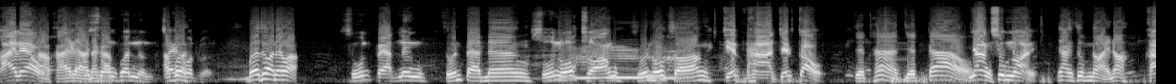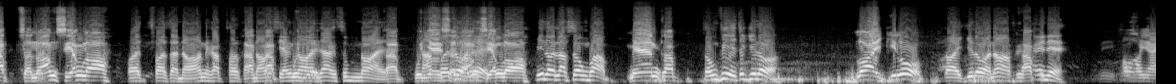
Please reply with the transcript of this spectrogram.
ขายแล้วอ้าวขายแล้วนะครับไปส่งเพิ่นนั่นเอาใส่เบอร์รถเว้ยเบอร์โทรไหนวะ081ศูนย์แปดหนึ่ง062ศูนย์หกสอง7579เจ็ด ห้าเจ็ดเก้าย่างซุ่มหน่อย ย่างซุ่มหน่อยเนาะครับสนองเสียงรอพอพอสนองนะครับพอครัสบนองครับเสียงหน่อยผู้ใหญ่ย่างซุ่มหน่อยครับผู้ใหญ่ตามบร์สโทนองลเสียงรอมีรถรับส่งพร้อมแมนครับส่งฟรีจักกิโลร้อยกิโลร้อยกิโลเนาะครับไอ้นี่นี่ของพ่อใหญ่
